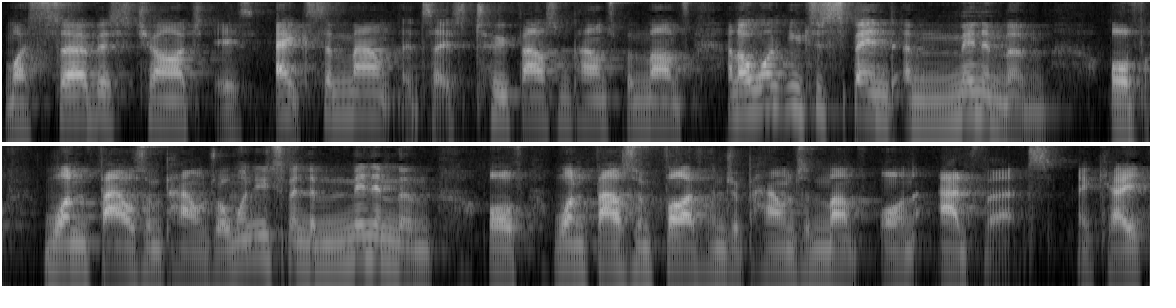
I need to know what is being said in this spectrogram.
my service charge is X amount, let's say it's £2,000 per month, and I want you to spend a minimum of £1,000, or I want you to spend a minimum of £1,500 a month on adverts, okay?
